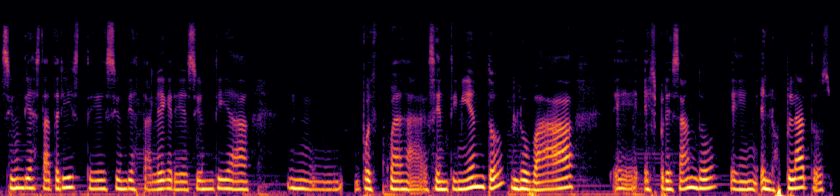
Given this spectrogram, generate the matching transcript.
si un día está triste, si un día está alegre, si un día, mm, pues cada sentimiento lo va eh, expresando en, los platos.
